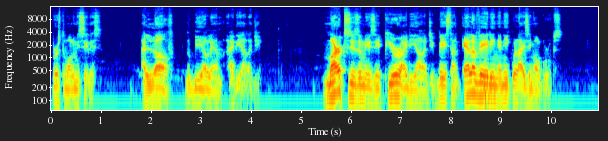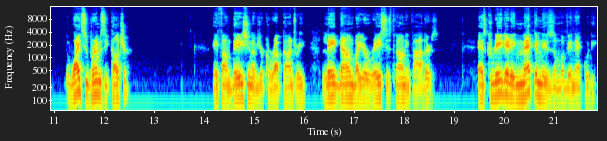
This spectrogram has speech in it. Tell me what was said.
First of all, let me say this I love the BLM ideology. Marxism is a pure ideology based on elevating and equalizing all groups. The white supremacy culture, a foundation of your corrupt country laid down by your racist founding fathers, has created a mechanism of inequity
